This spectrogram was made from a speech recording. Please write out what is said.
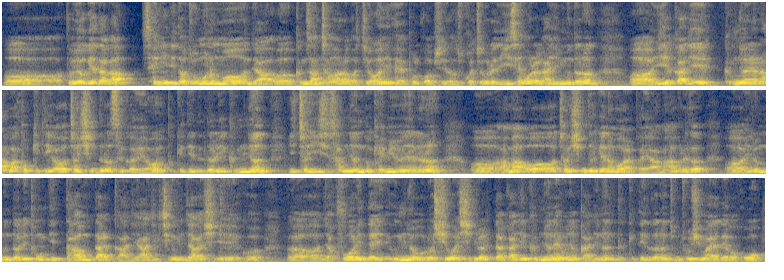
어, 또 여기에다가 생일이 더 좋으면은 뭐 이제 어, 금산 청하라겠죠. 예, 볼거 없이 더 좋겠죠. 그래서 이 생활을 가진 분들은 어, 이제까지 금년에는 아마 토끼띠가 엄청 힘들었을 거예요. 토끼띠들이 금년 2023년도 개미년에는 어, 아마 어천 힘들게 넘어갈 거예요 아마 그래서 어, 이런 분들이 동기 다음 달까지 아직 지금 이제 시, 그 어, 이제 9월인데 음력으로 10월 11월 달까지 금년 해운년까지는 토끼띠들은 좀 조심해야 되고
